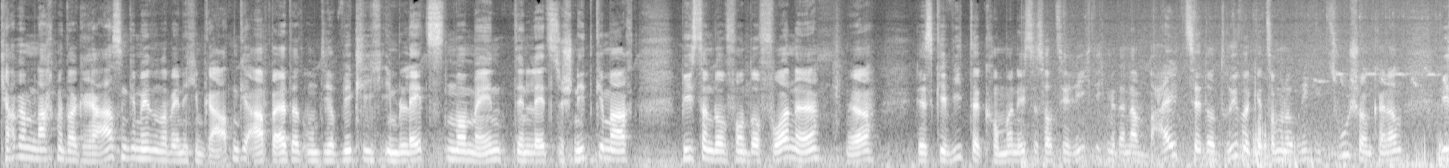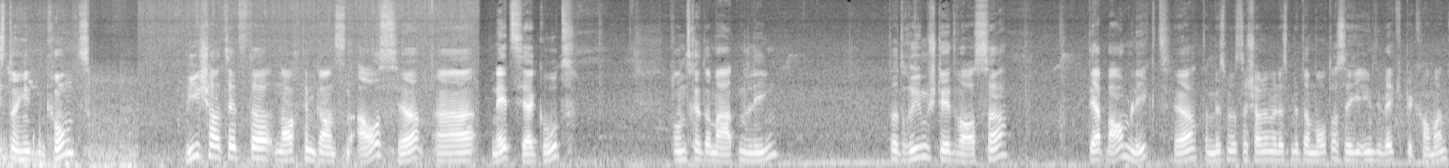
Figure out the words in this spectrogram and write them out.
Ich habe am Nachmittag Rasen gemäht und ein wenig im Garten gearbeitet und ich habe wirklich im letzten Moment den letzten Schnitt gemacht, bis dann da von da vorne ja, das Gewitter gekommen ist. Das hat sich richtig mit einer Walze da drüber haben wir noch richtig zuschauen können, bis da hinten kommt. Wie schaut es jetzt da nach dem Ganzen aus? Ja, äh, nicht sehr gut. Unsere Tomaten liegen. Da drüben steht Wasser. Der Baum liegt. Ja, da müssen wir uns da schauen, wie wir das mit der Motorsäge irgendwie wegbekommen.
